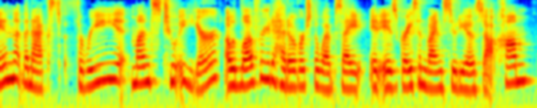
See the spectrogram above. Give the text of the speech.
in the next three months to a year, I would love for you to head over to the website. It is graceandvinestudios.com.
